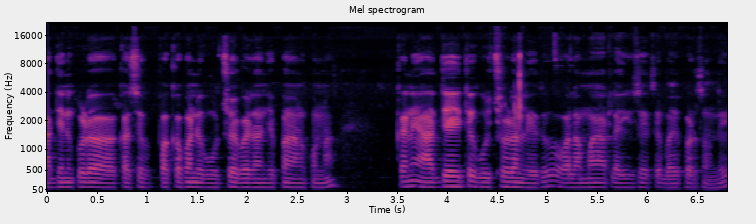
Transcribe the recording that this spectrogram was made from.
ఆద్యని కూడా కాసేపు పక్క పండి కూర్చోబెడదామని చెప్పని అనుకున్నా. కానీ ఆద్య అయితే కూర్చోవడం లేదు. వాళ్ళ అమ్మ అట్లా యూస్ అయితే భయపడుతుంది.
